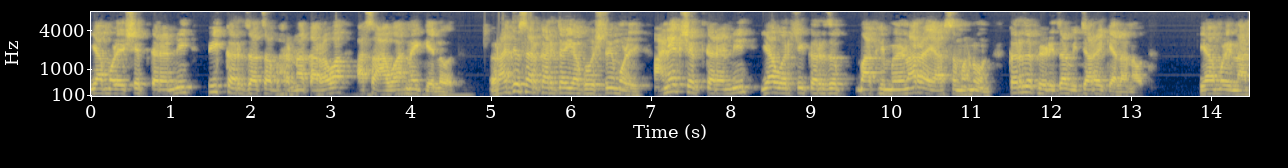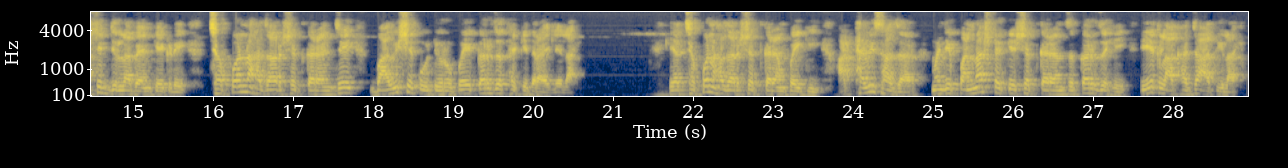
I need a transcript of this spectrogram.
यामुळे शेतकऱ्यांनी पीक कर्जाचा भरणा करावा असं आवाहनही केलं होतं. राज्य सरकारच्या या घोषणेमुळे अनेक शेतकऱ्यांनी या वर्षी कर्ज माफी मिळणार आहे असं म्हणून कर्जफेडीचा विचारही केला नव्हता. यामुळे नाशिक जिल्हा बँकेकडे छप्पन्न हजार शेतकऱ्यांचे बावीसशे कोटी रुपये कर्ज थकीत राहिलेलं आहे. या छप्पन हजार शेतकऱ्यांपैकी अठ्ठावीस हजार म्हणजे पन्नास टक्के शेतकऱ्यांचं कर्ज हे एक लाखाच्या आतील आहे.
